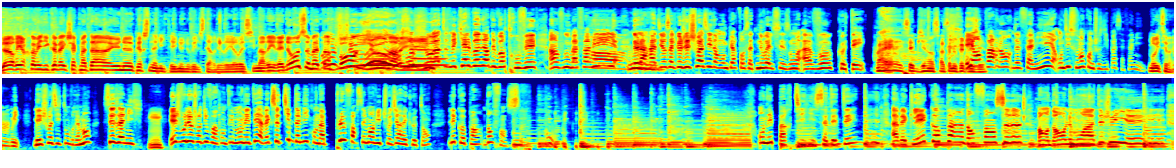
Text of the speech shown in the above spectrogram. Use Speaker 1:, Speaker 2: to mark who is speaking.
Speaker 1: Le Rire Comedy Club avec chaque matin une personnalité, une nouvelle star du rire. Voici Marie Reynaud ce matin. Marie.
Speaker 2: Bonjour à tous, mais quel bonheur de vous retrouver, hein, vous, ma famille, de la radio, celle que j'ai choisie dans mon cœur pour cette nouvelle saison à vos côtés.
Speaker 1: Ouais, c'est bien ça, ça nous fait
Speaker 2: Et
Speaker 1: plaisir.
Speaker 2: en parlant de famille, on dit souvent qu'on ne choisit pas sa famille.
Speaker 1: Oui, c'est vrai.
Speaker 2: Oui, mais choisit-on vraiment ses amis?
Speaker 1: Mm.
Speaker 2: Et je voulais aujourd'hui vous raconter mon été avec ce type d'amis qu'on n'a plus forcément envie de choisir avec le temps, les copains d'enfance. On est parti cet été avec les copains d'enfance pendant le mois de juillet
